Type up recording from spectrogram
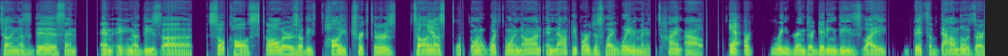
telling us this and, and, eh, you know, these, uh, so-called scholars or these poly tricksters telling Yeah. us what's going, what's going on. And now people are just like, wait a minute, time out. Yeah. For reason, they're getting these like bits of downloads that are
